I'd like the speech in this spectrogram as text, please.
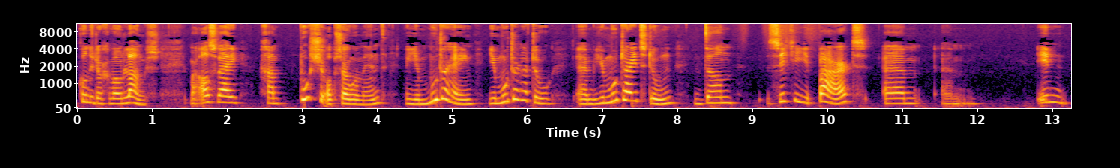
kon hij er gewoon langs. Maar als wij gaan pushen op zo'n moment, je moet erheen, je moet er naartoe, um, je moet daar iets doen, dan zit je je paard ehm, ehm, in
